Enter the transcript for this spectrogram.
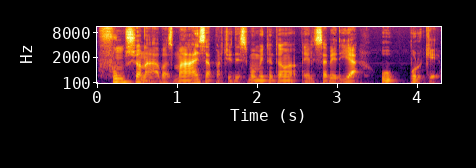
funcionavam, mas a partir desse momento então ele saberia o porquê.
